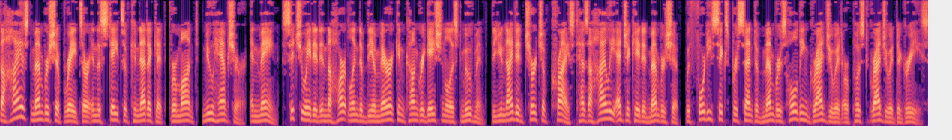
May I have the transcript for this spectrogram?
The highest membership rates are in the states of Connecticut, Vermont, New Hampshire, and Maine. Situated in the heartland of the American Congregationalist movement, the United Church of Christ has a highly educated membership, with 46% of members holding graduate or postgraduate degrees.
